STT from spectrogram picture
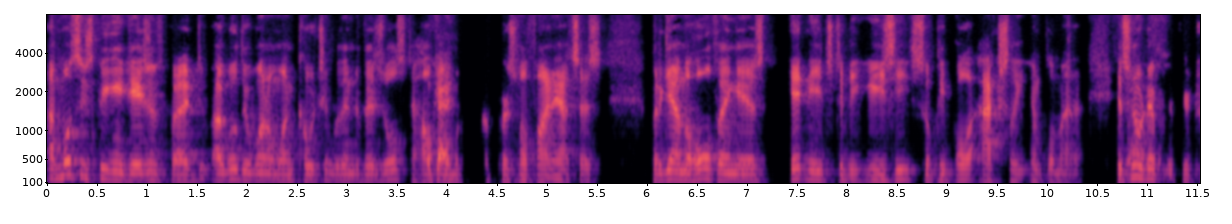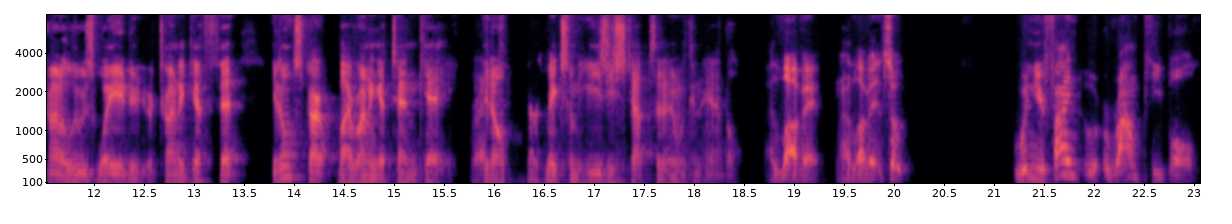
I'm mostly speaking engagements but i do i will do one-on-one coaching with individuals to help okay. them with personal finances. But again the whole thing is it needs to be easy so people actually implement it. It's yes. no different if you're trying to lose weight or you're trying to get fit. You don't start by running a 10k right. you know? Just make some easy steps that anyone can handle. I love it. I love it. So when you find around people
